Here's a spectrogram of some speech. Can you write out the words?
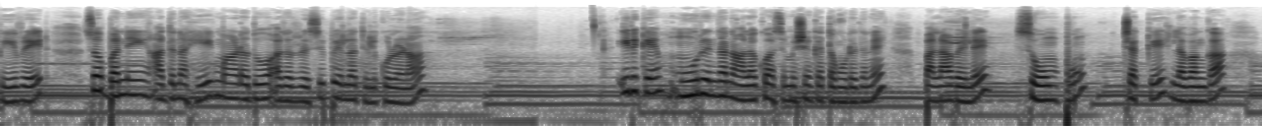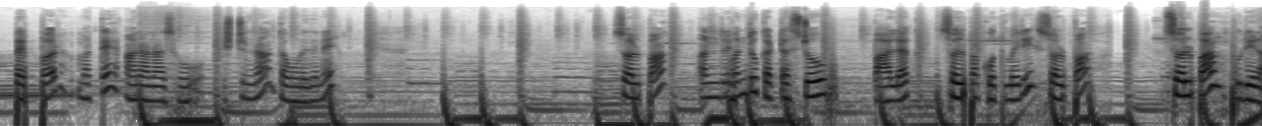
ಫೇವ್ರೇಟ್ ಸೊ ಬನ್ನಿ, ಅದನ್ನು ಹೇಗೆ ಮಾಡೋದು, ಅದರ ರೆಸಿಪಿ ಎಲ್ಲ ತಿಳ್ಕೊಳ್ಳೋಣ. ಇದಕ್ಕೆ ಮೂರಿಂದ ನಾಲ್ಕು ಹಸಿಮೆಣಸಿನ್ಕಾಯಿ ತೊಗೊಂಡಿದ್ದೀನಿ. ಪಲಾವ್ ಎಲೆ, ಸೋಂಪು, ಚಕ್ಕೆ, ಲವಂಗ ಪೆಪ್ಪರ್ ಮತ್ತು ಅನಾನಸ್ ಹೂವು ಇಷ್ಟನ್ನು ತೊಗೊಂಡಿದ್ದೇನೆ. ಸ್ವಲ್ಪ ಅಂದರೆ ಒಂದು ಕಟ್ಟಷ್ಟು ಪಾಲಕ್, ಸ್ವಲ್ಪ ಕೊತ್ತಂಬರಿ, ಸ್ವಲ್ಪ ಸ್ವಲ್ಪ ಪುದೀನ.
